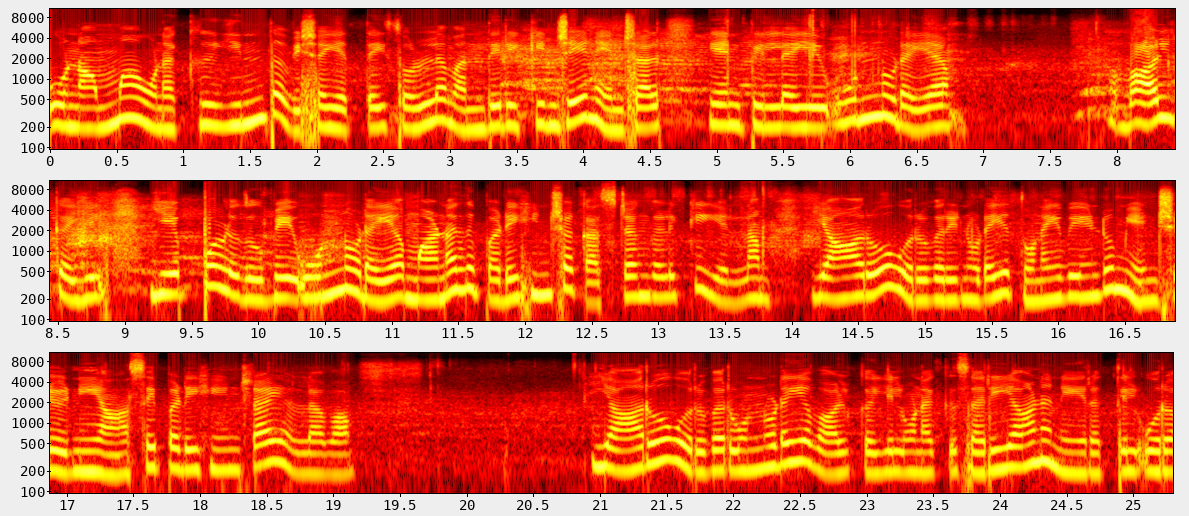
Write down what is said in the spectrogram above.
உன் அம்மா உனக்கு இந்த விஷயத்தை சொல்ல வந்திருக்கின்றேன் என்றால் என் பிள்ளையே உன்னுடைய வாழ்க்கையில் எப்பொழுதுமே உன்னுடைய மனது படுகின்ற கஷ்டங்களுக்கு எல்லாம் யாரோ ஒருவரினுடைய துணை வேண்டும் என்று நீ ஆசைப்படுகின்றாய் அல்லவா? யாரோ ஒருவர் உன்னுடைய வாழ்க்கையில் உனக்கு சரியான நேரத்தில் ஒரு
